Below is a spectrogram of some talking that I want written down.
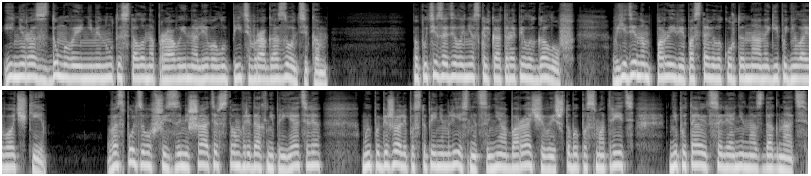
и, не раздумывая ни минуты, стала направо и налево лупить врага зонтиком. По пути задела несколько оторопелых голов. В едином порыве поставила Курта на ноги и подняла его очки. Воспользовавшись замешательством в рядах неприятеля, мы побежали по ступеням лестницы, не оборачиваясь, чтобы посмотреть, не пытаются ли они нас догнать.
